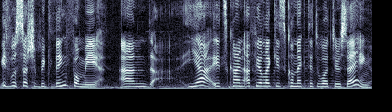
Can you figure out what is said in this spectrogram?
it was such a big thing for me. And uh, yeah, it's kind. Of, I feel like it's connected to what you're saying.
